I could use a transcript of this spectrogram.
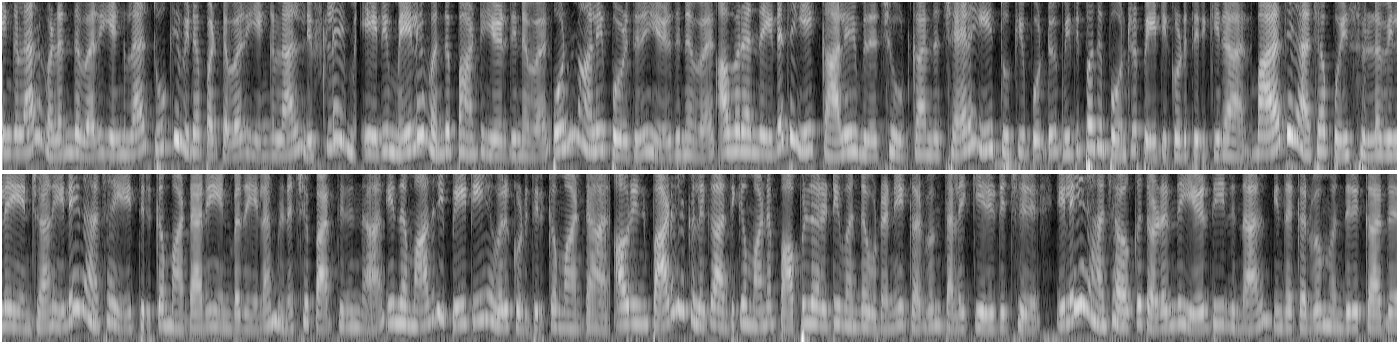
எங்களால் வளர்ந்தவர் எங்களால் தூக்கிவிடப்பட்டவர் எங்களால் லிப்ட்ல ஏறி மேலே வந்து பாட்டு எழுதினவர் பொன் மாலை பொழுதுன்னு எழுதினவர் அவர் அந்த இடத்தையே காலில் மிதிச்சு உட்கார்ந்த சேரையே தூக்கி போட்டு மிதிப்பது போன்று பேட்டி கொடுத்திருக்கிறார். பாரதி ராஜா பொய் சொல்லவில்லை என்றால் இளையராஜா ஏத்திருக்க மாட்டாரே என்பதையெல்லாம் நினைச்சு பார்த்திருந்தால் இந்த மாதிரி பேட்டியை அவர் கொடுத்திருக்க மாட்டார். அவரின் பாடல்களுக்கு அதிகமான பாப்புலாரிட்டி வந்த உடனே கர்வம் தலைக்கேறிடுச்சு. இளையராஜாவுக்கு தொடர்ந்து எழுதியிருந்தால் இந்த கர்வம் வந்திருக்காது.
